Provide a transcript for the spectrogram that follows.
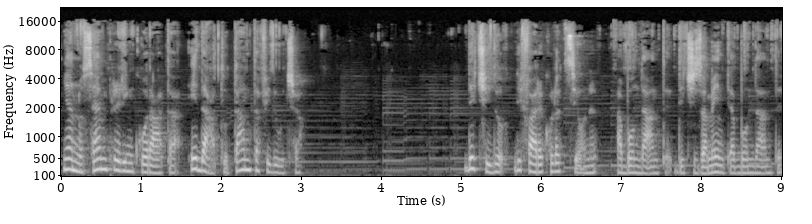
mi hanno sempre rincuorata e dato tanta fiducia. Decido di fare colazione abbondante, decisamente abbondante.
